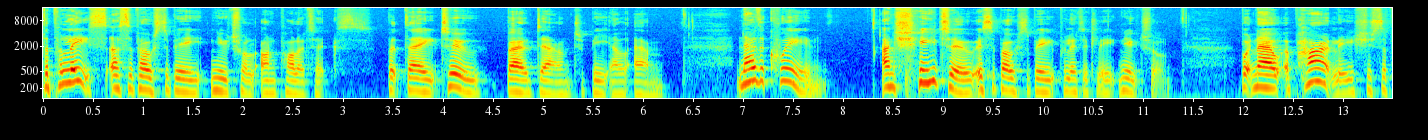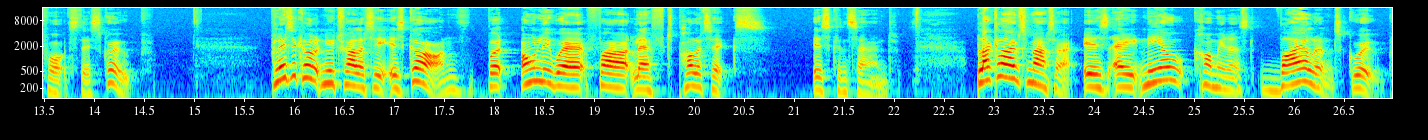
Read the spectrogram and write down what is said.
The police are supposed to be neutral on politics, but they too bowed down to BLM. Now the Queen, and she too is supposed to be politically neutral. But now apparently she supports this group. Political neutrality is gone, but only where far left politics is concerned. Black Lives Matter is a neo-communist violent group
